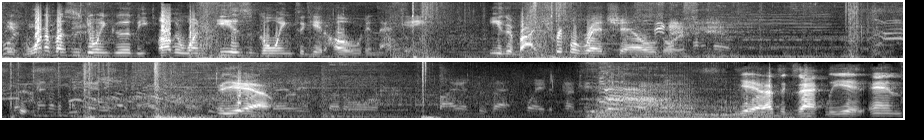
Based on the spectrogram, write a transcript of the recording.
If one of us is doing good, the other one is going to get hoed in that game. Either by triple red shells or... Yeah. Very subtle biases that play depending on Yeah, that's exactly it. And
